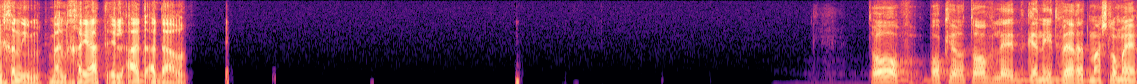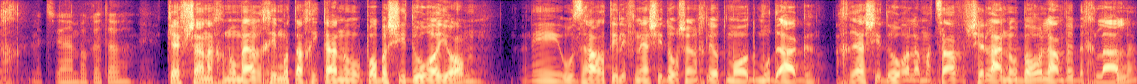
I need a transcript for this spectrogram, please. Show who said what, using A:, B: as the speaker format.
A: מצליחנים, בהנחיית אלעד אדר.
B: טוב, בוקר טוב לדגנית ורד, מה שלומך?
C: מצוין, בוקר טוב.
B: כיף שאנחנו מארחים אותך איתנו פה בשידור היום. אני הוזהרתי לפני השידור שאני הולך להיות מאוד מודאג אחרי השידור על המצב שלנו בעולם ובכלל,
